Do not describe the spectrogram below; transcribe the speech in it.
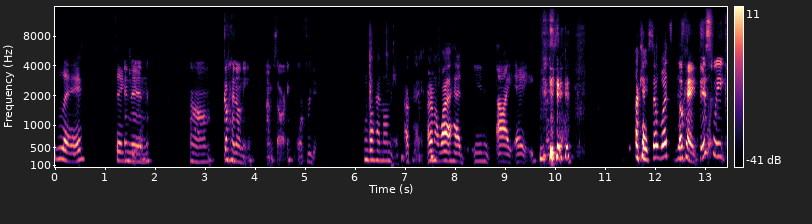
Le. Thank and you. And then um Gohenonin. I'm sorry, or forgive. Go ahead on me. Okay. I don't know why I had in I A. Okay, so what's this okay, this word? week,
